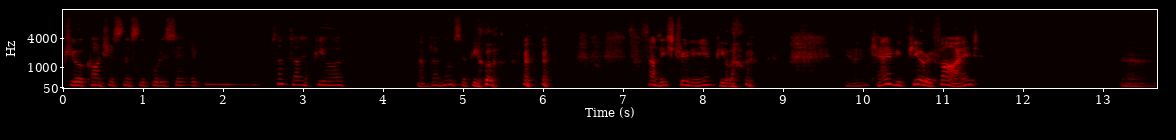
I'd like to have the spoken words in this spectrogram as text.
pure consciousness. The Buddha said, sometimes pure, sometimes not so pure, sometimes extremely impure. you know, it can be purified, uh,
